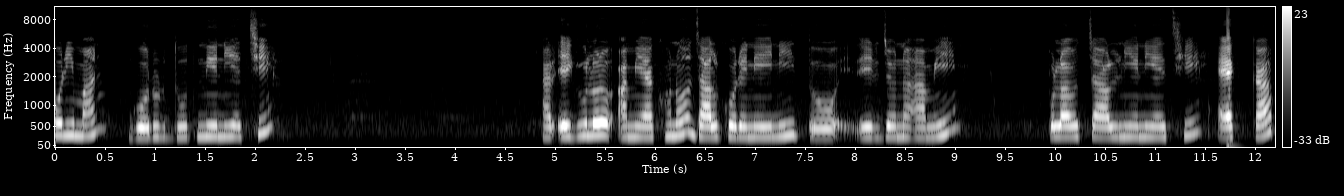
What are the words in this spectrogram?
পরিমাণ গরুর দুধ নিয়ে নিয়েছি। আর এগুলো আমি এখনও জাল করে নিইনি। তো এর জন্য আমি পোলাও চাল নিয়ে নিয়েছি, এক কাপ।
